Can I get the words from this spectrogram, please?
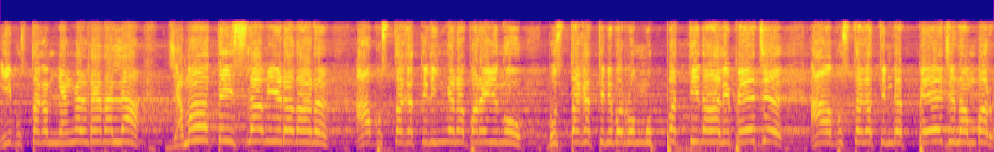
ഈ പുസ്തകം ഞങ്ങളുടേതല്ല ജമാഅത്തെ ഇസ്ലാമിയുടേതാണ്. ആ പുസ്തകത്തിൽ ഇങ്ങനെ പറയുന്നു പുസ്തകത്തിന് വെറും മുപ്പത്തിനാല് പേജ് ആ പുസ്തകത്തിന്റെ പേജ് നമ്പർ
